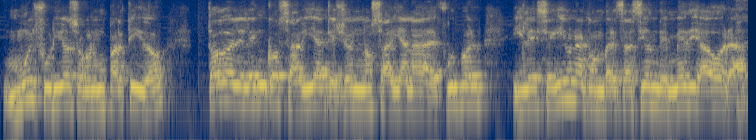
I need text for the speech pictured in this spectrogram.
muy furioso con un partido. Todo el elenco sabía que yo no sabía nada de fútbol y le seguí una conversación de media hora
